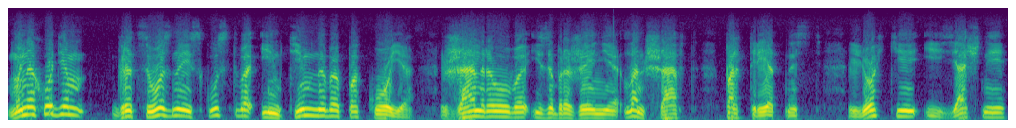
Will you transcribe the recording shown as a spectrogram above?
мы находим грациозное искусство интимного покоя, жанрового изображения, ландшафт, портретность, легкие и изящные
